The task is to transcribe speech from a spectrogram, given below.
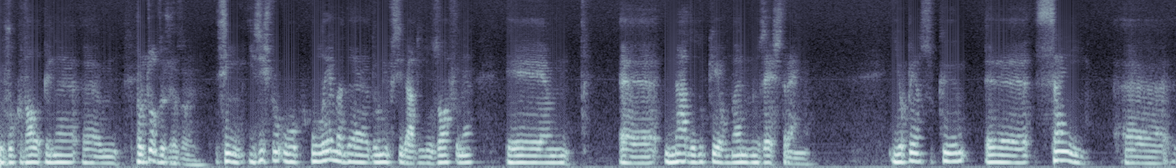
eu julgo que vale a pena. Um, Por todas as razões. Sim, existe o, o lema da, da Universidade Lusófona é uh, nada do que é humano nos é estranho. E eu penso que uh, sem, uh,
